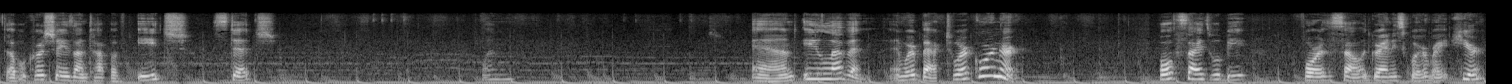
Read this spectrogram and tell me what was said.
Double crochets on top of each stitch. One and 11. And we're back to our corner. Both sides will be for the solid granny square right here.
